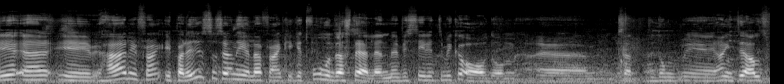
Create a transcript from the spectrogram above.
Det är här i, Frank i Paris och sen hela Frankrike 200 ställen men vi ser inte mycket av dem. Eh, så de har inte alls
